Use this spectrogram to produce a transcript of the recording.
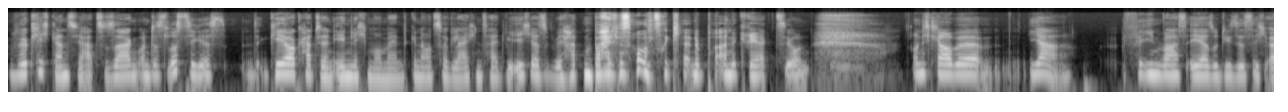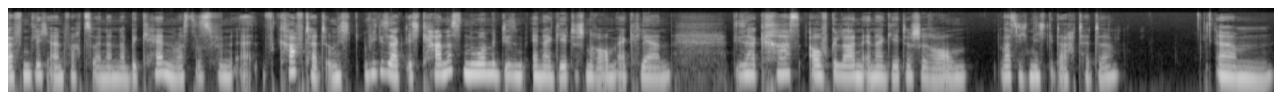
wirklich ganz Ja zu sagen. Und das Lustige ist, Georg hatte einen ähnlichen Moment, genau zur gleichen Zeit wie ich. Also wir hatten beide so unsere kleine Panikreaktion. Und ich glaube, ja, für ihn war es eher so dieses sich öffentlich einfach zueinander bekennen, was das für eine Kraft hat. Und ich, wie gesagt, ich kann es nur mit diesem energetischen Raum erklären. Dieser krass aufgeladene energetische Raum, was ich nicht gedacht hätte. Ähm,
